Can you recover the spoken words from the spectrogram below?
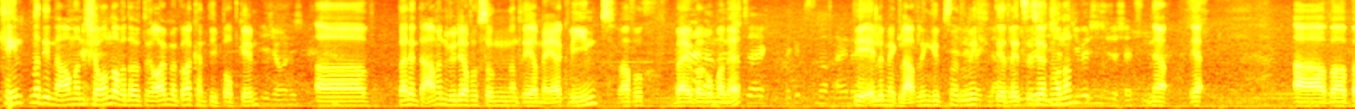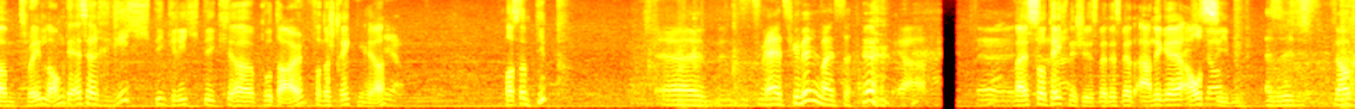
kennt man die Namen schon, aber da traue ich mir gar keinen Tipp abgeben. Ich auch nicht. Äh, bei den Damen würde ich einfach sagen, Andrea Meyer gewinnt, einfach, weil ja, warum auch nicht. Da, da gibt's noch eine. Die Elle McLaughlin gibt es natürlich, McLaughlin. die hat letztes die Jahr gewonnen. Die würde ich nicht unterschätzen. Ja, ja. Aber beim Trail Long, der ist ja richtig, richtig äh, brutal von der Strecke her. Ja. Hast du einen Tipp? Äh, wer jetzt gewinnt, meinst du? ja. Äh, weil es so technisch ist, weil das wird einige aussieben. Also ich glaube,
